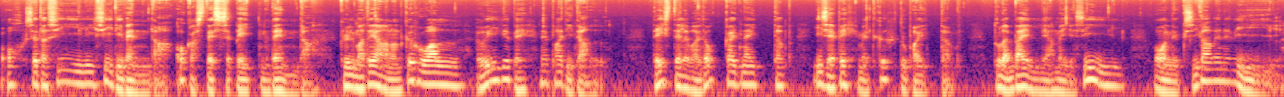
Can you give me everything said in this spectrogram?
oh seda siili siidivenda, okastesse peitnud enda. küll ma tean, on kõhu all õige pehme paditall. teistele vaid okkaid näitab, ise pehmelt kõhtu paitab. tuleb välja, meie siil on üks igavene viil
